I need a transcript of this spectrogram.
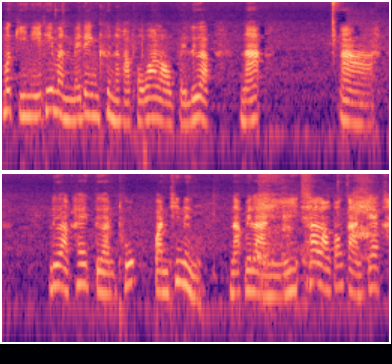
เมื่อกี้นี้ที่มันไม่เด้งขึ้นนะคะ เพราะว่าเราไปเลือกณนะอ่า เลือกให้เตือนทุกวันที่หนึ่งณเวลานี้ถ้าเราต้องการแก้ไข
